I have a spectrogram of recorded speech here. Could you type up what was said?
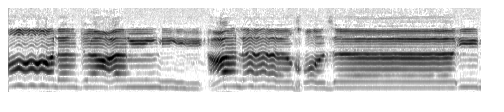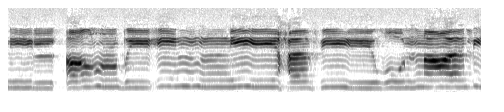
قال اجعلني على خزائن الأرض إني حفيظ عليم.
